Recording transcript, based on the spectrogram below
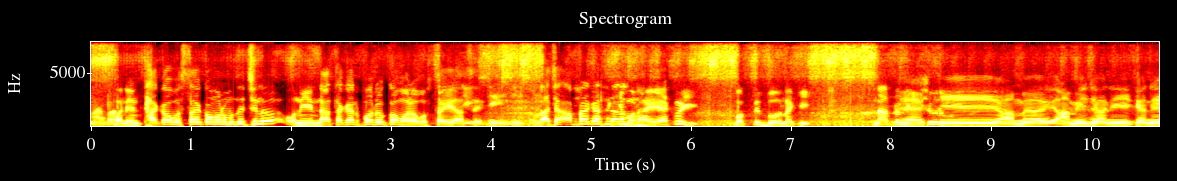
না মানে থাকা অবস্থায় কমার মধ্যে ছিল উনি না থাকার পরেও কমার অবস্থায় আছে। জি জি। আচ্ছা আপনার কাছে কি মনে হয় একই বক্তব্য নাকি? না আপনার আমি আমি জানি এখানে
